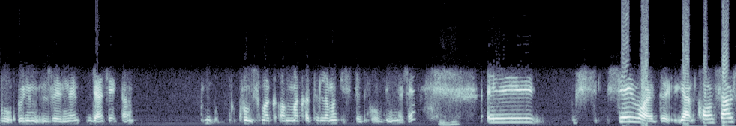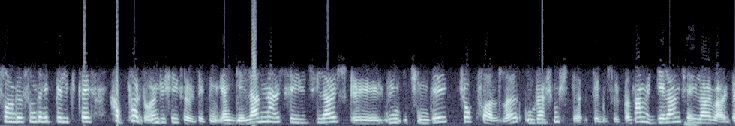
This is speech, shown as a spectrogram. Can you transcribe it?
bu ölüm üzerine gerçekten konuşmak, anmak, hatırlamak istedik o günleri. E, şey vardı yani konser sonrasında hep birlikte ha, pardon önce şey söyleyecektim yani gelenler seyircilerin e, içinde çok fazla uğraşmıştı Sebu Sırpazan ve gelen şeyler vardı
